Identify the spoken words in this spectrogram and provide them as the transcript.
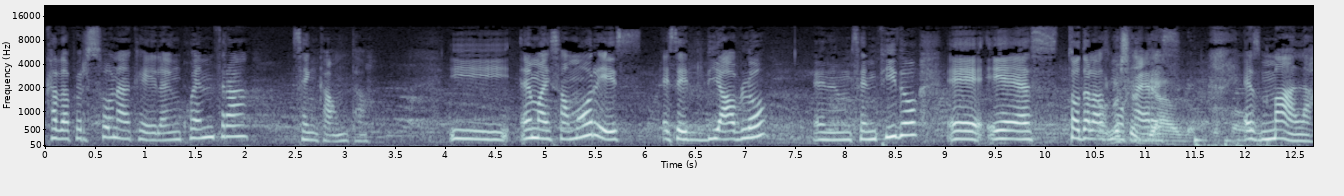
cada persona que la encuentra se encanta. Y Emma es amor, es, es el diablo en un sentido, eh, es todas las No, no es el mujeres. diablo, por favor. es mala.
